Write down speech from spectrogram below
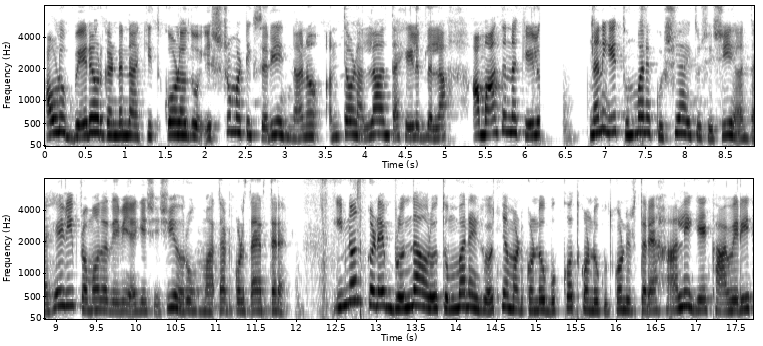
ಅವಳು ಬೇರೆಯವ್ರ ಗಂಡನ್ನ ಕಿತ್ಕೊಳ್ಳೋದು ಎಷ್ಟರ ಮಟ್ಟಿಗೆ ಸರಿ? ನಾನು ಅಂಥವಳಲ್ಲ ಅಂತ ಹೇಳಿದ್ಲಲ್ಲ, ಆ ಮಾತನ್ನು ಕೇಳು ನನಗೆ ತುಂಬಾ ಖುಷಿ ಆಯಿತು ಶಶಿ ಅಂತ ಹೇಳಿ ಪ್ರಮೋದ ದೇವಿಯಾಗಿ ಶಶಿಯವರು ಮಾತಾಡ್ಕೊಳ್ತಾ ಇರ್ತಾರೆ. ಇನ್ನೊಂದು ಕಡೆ ಬೃಂದ ಅವರು ತುಂಬಾ ಯೋಚನೆ ಮಾಡಿಕೊಂಡು ಬುಕ್ ಓದ್ಕೊಂಡು ಕುತ್ಕೊಂಡಿರ್ತಾರೆ. ಅಲ್ಲಿಗೆ ಕಾವೇರಿ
